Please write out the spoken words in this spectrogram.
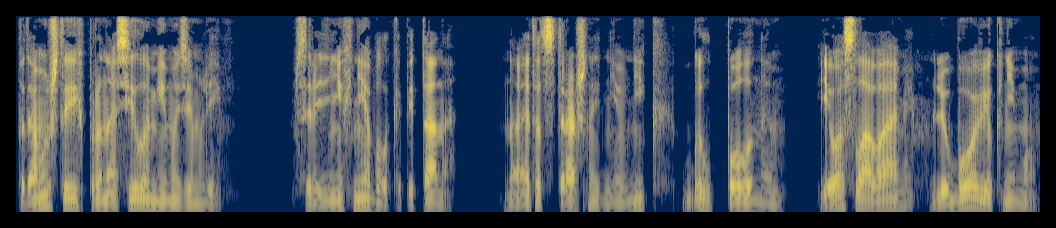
потому что их проносило мимо земли. Среди них не было капитана, но этот страшный дневник был полон им, его словами, любовью к нему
